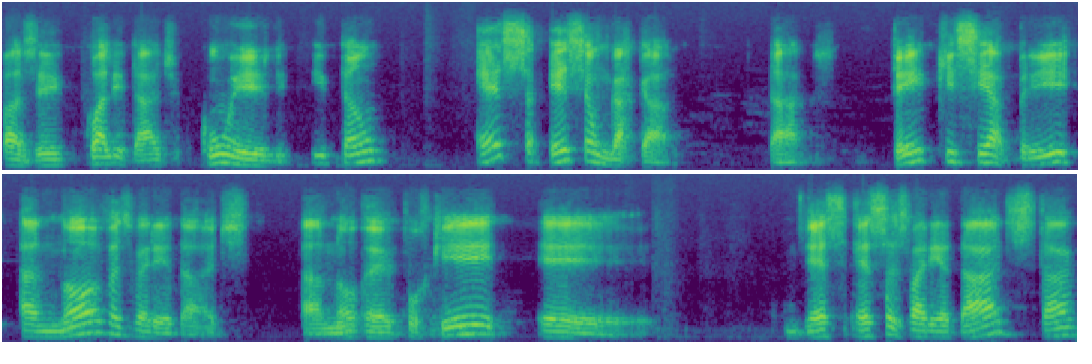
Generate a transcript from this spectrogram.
fazer qualidade com ele. Então, essa, esse é um gargalo, tá? Tem que se abrir a novas variedades, a no, é, porque é, essas variedades, tá?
